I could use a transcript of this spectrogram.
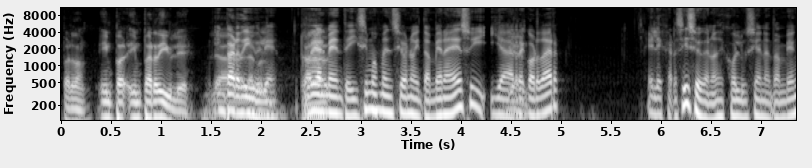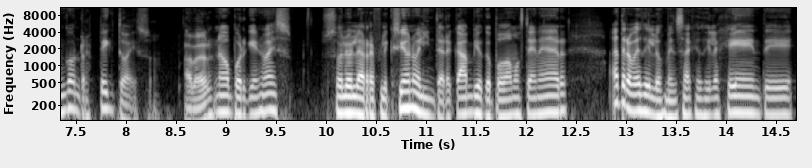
Perdón, imper- imperdible. la- Imperdible, la- realmente. Hicimos mención hoy también a eso y, y a Bien. recordar el ejercicio que nos dejó Luciana también con respecto a eso. A ver. No, porque no es solo la reflexión o el intercambio que podamos tener a través de los mensajes de la gente,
